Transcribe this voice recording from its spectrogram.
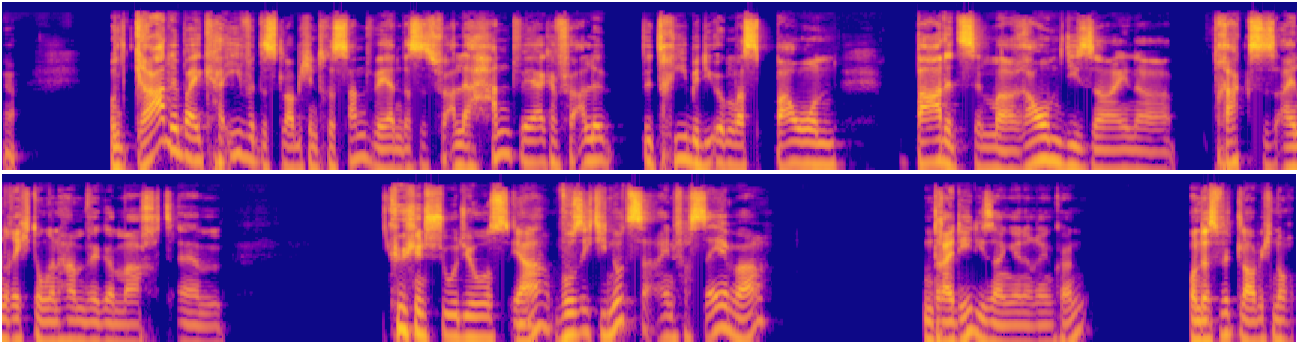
Ja. Und gerade bei KI wird es, glaube ich, interessant werden, dass es für alle Handwerker, für alle Betriebe, die irgendwas bauen, Badezimmer, Raumdesigner, Praxiseinrichtungen haben wir gemacht, ähm, Küchenstudios, ja, wo sich die Nutzer einfach selber ein 3D-Design generieren können. Und das wird, glaube ich, noch,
